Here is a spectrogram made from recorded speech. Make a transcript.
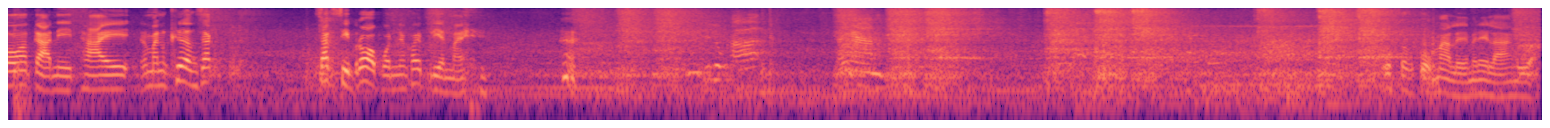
กองอากาศนี่ทายน้ำมันเครื่องสัก สักสิบรอบก่อนยังค่อยเปลี่ยนใหม่ อยู่ที่ลูกค้าใช้งาน โอ้สกปรกมากเลยไม่ได้ล้างดูอะ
